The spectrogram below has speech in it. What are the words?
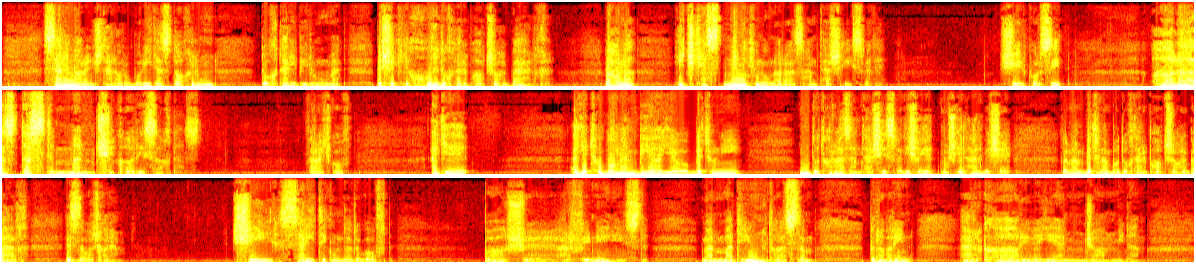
سر نارنج ترا رو برید از داخل اون دختری بیرون اومد به شکل خود دختر پادشاه بلخ. و حالا هیچ کس نمی‌تونه اونا رو از هم تشخیص بده. شیر پرسید حالا از دست من چه کاری ساخت است؟ فرج گفت اگه اگه تو با من بیایی و بتونی اون دوتا رو ازم تشخیص بدی شاید مشکل حل بشه و من بتونم با دختر پادشاه بلخ ازدواج کنم. شیر سری تکون داد و گفت باشه حرفی نیست. من مدیون تو هستم. بنابراین هر کاری بگی انجام میدم.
